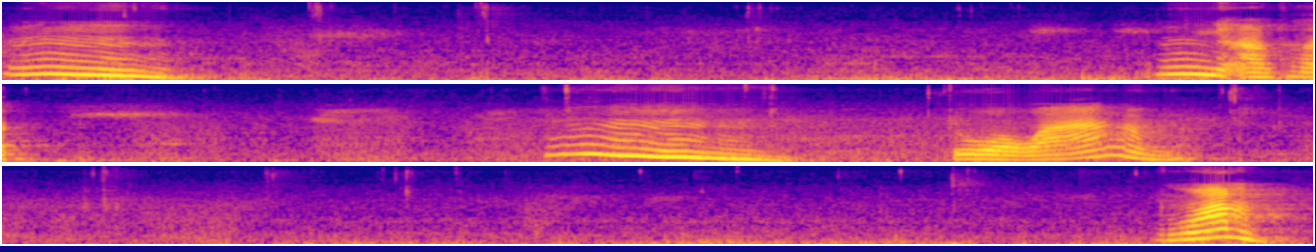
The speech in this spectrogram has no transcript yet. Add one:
Ừm. Ừm. Ảo thuật Ừm chua quá à. ngon.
